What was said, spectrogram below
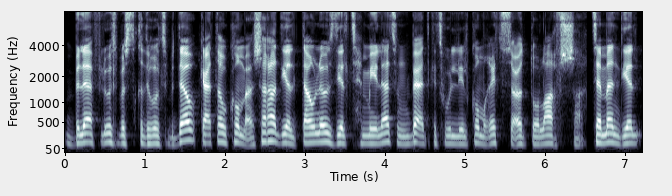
بلا فلوس باش تقدروا تبداو. كيعطيوكم 10 ديال ال downloads ديال التحميلات ومن بعد كتولي لكم غير 9 دولار في الشهر. الثمن ديال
